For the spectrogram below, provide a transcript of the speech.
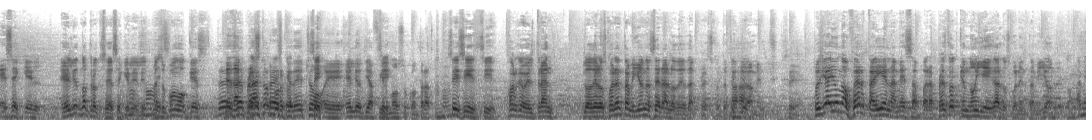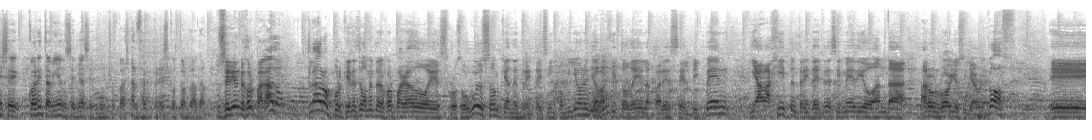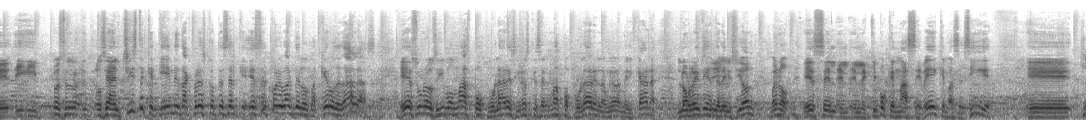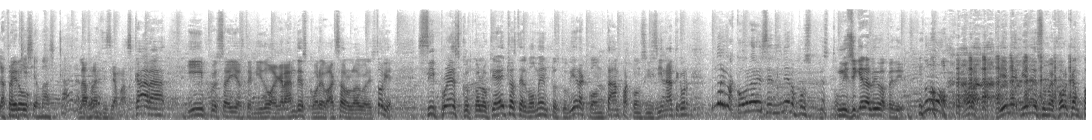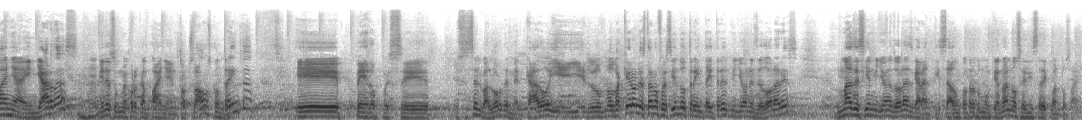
Ezequiel Elliot. No creo que sea Ezequiel No, Elliot, no, me es- supongo que es Debe de Dak Prescott. Prescott porque de hecho Sí. eh, Elliot ya Sí. firmó su contrato. Sí, sí, sí. Jorge Beltrán. Lo de los 40 millones era lo de Dak Prescott, efectivamente. sí. Pues ya hay una oferta ahí en la mesa para Prescott que no llega a los 40 millones. ¿no? A mí ese 40 millones se me hace mucho para Dak Prescott, honradamente. Pues sería el mejor pagado. Claro, porque en este momento el mejor pagado es Russell Wilson, que anda en 35 millones, y abajito de él aparece el Big Ben, y abajito en 33 y medio anda Aaron Rodgers y Jared Goff. Eh, y, y, pues, o sea, el chiste que tiene Dak Prescott es el que es el coreback de los vaqueros de Dallas. Es uno de los equipos más populares, si no es que es el más popular en la Unión Americana. Los ratings en televisión, bueno, es el, el- el equipo que más se ve, que más se sigue. Eh, La pero- franquicia más cara. La franquicia más cara. Y pues ahí has tenido a grandes corebacks a lo largo de la historia. Si Prescott, con lo que ha hecho hasta el momento, estuviera con Tampa, con Cincinnati, con- no iba a cobrar ese dinero, por supuesto. Ni siquiera lo iba a pedir. No, ahora, viene, viene su mejor campaña en yardas, viene su mejor campaña en touchdowns con 30, eh, pero pues, eh, pues es el valor de mercado y, y los, los vaqueros le están ofreciendo 33 millones de dólares, más de 100 millones de dólares garantizado, un contrato multianual, no se dice de cuántos años.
